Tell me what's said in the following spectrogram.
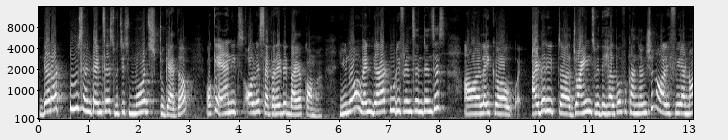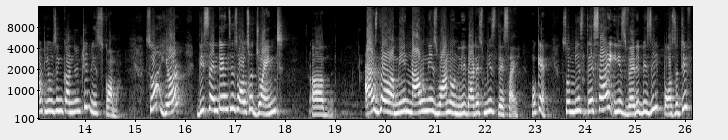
there are two sentences which is merged together okay and it's always separated by a comma you know when there are two different sentences uh, like uh, either it uh, joins with the help of a conjunction or if we are not using conjunction is comma. So here this sentence is also joined uh, as the main noun is one only that is Miss Desai. Okay. So Miss Desai is very busy positive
